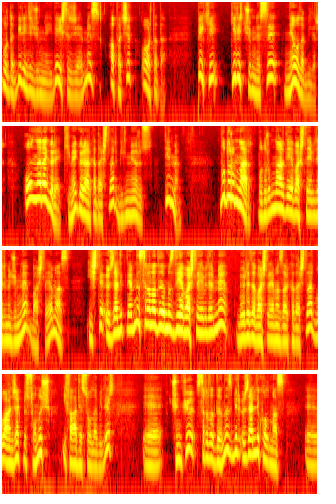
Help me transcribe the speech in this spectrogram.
Burada birinci cümleyi değiştireceğimiz apaçık ortada. Peki giriş cümlesi ne olabilir? Onlara göre, kime göre arkadaşlar bilmiyoruz değil mi? Bu durumlar, bu durumlar diye başlayabilir mi cümle? Başlayamaz. İşte özelliklerini sıraladığımız diye başlayabilir mi? Böyle de başlayamaz arkadaşlar. Bu ancak bir sonuç ifadesi olabilir. E, çünkü sıraladığınız bir özellik olmaz. E,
